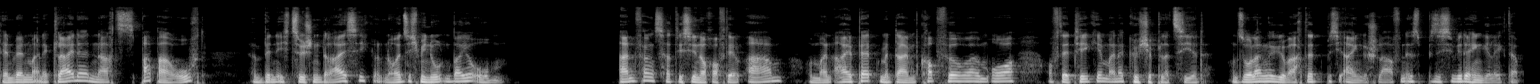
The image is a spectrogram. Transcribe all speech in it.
denn wenn meine Kleine nachts Papa ruft, bin ich zwischen 30 und 90 Minuten bei ihr oben. Anfangs hatte ich sie noch auf dem Arm und mein iPad mit deinem Kopfhörer im Ohr auf der Theke in meiner Küche platziert und so lange gewartet, bis sie eingeschlafen ist, bis ich sie wieder hingelegt habe.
